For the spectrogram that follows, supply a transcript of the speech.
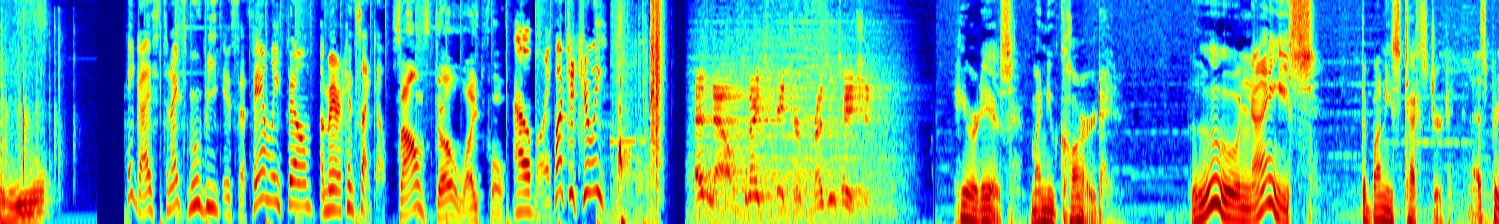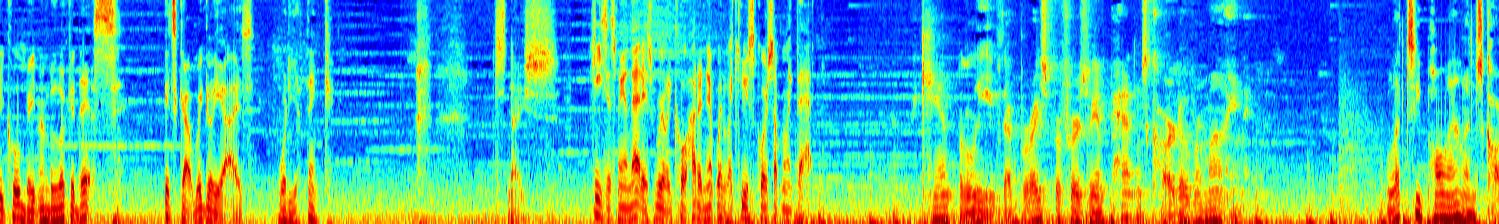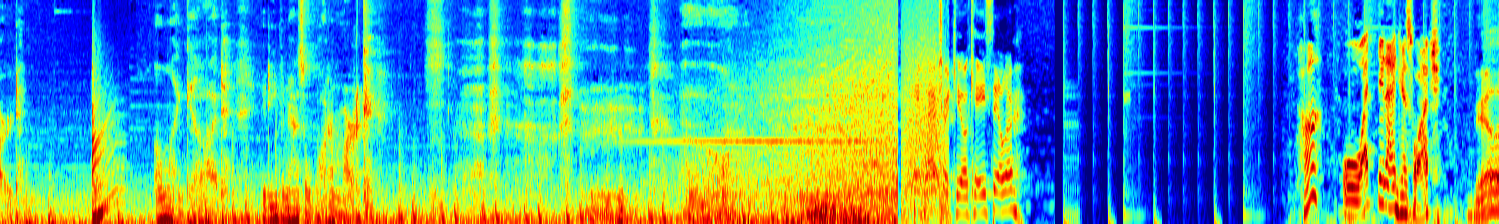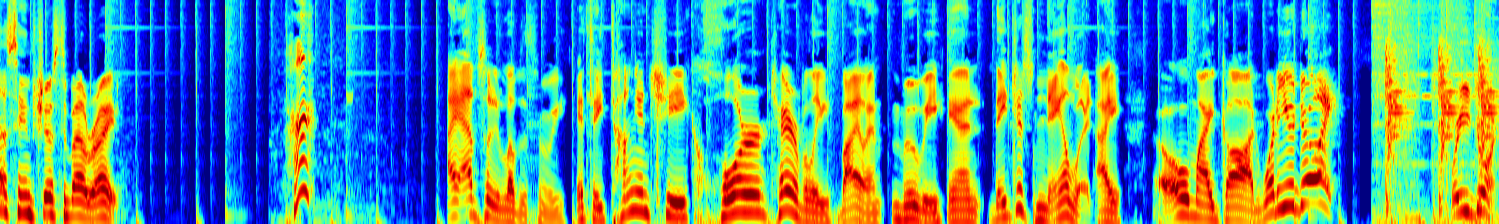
Hey guys, tonight's movie is the family film American Psycho. Sounds delightful. Oh boy. Punch it, Chewie! And now, tonight's feature presentation. Here it is, my new card. Ooh, nice. The bunny's textured. That's pretty cool, Bateman, but look at this. It's got wiggly eyes. What do you think? It's nice. Jesus, man, that is really cool. How did Nitwit like you score something like that? I can't believe that Bryce prefers Van Patten's card over mine. Let's see Paul Allen's card. Oh my god, it even has a watermark. Hey, Patrick, you okay, sailor? Huh? What did I just watch? Yeah, that seems just about right. Huh? I absolutely love this movie. It's a tongue in cheek, horror, terribly violent movie, and they just nail it. I. Oh my god, what are you doing? What are you doing?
